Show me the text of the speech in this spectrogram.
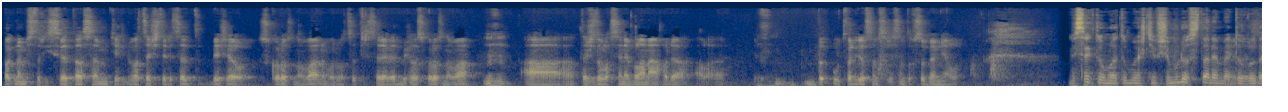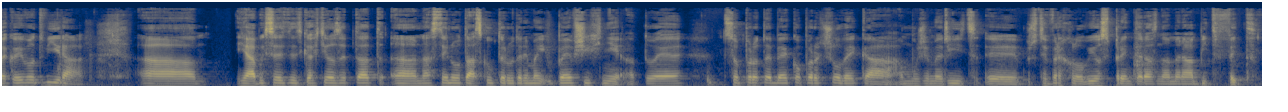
pak na mistrovství světa jsem těch 2040 běžel skoro znova, nebo 2039 běžel skoro znova. Mm-hmm. A, takže to vlastně nebyla náhoda, ale mm-hmm. utvrdil jsem se, že jsem to v sobě měl. My se k tomuhle tomu ještě všemu dostaneme, je to byl takový otvírák. A já bych se teďka chtěl zeptat na stejnou otázku, kterou tady mají úplně všichni, a to je, co pro tebe jako pro člověka, a můžeme říct, prostě vrcholového sprintera znamená být fit.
